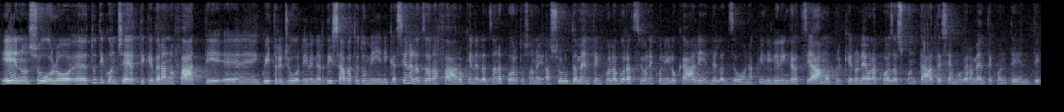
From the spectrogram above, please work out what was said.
e non solo, eh, tutti i concerti che verranno fatti eh, in quei tre giorni, venerdì, sabato e domenica, sia nella zona Faro che nella zona Porto sono assolutamente in collaborazione con i locali della della zona, quindi li ringraziamo perché non è una cosa scontata e siamo veramente contenti.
